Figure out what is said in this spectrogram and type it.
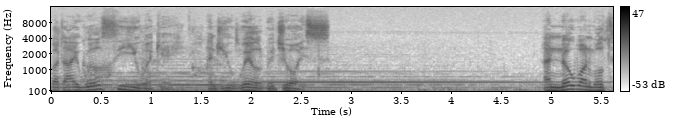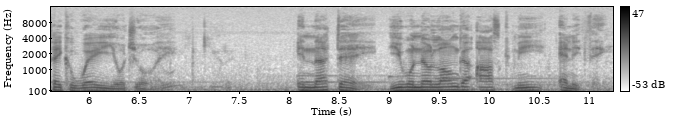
But I will see you again, and you will rejoice. And no one will take away your joy. In that day, you will no longer ask me anything.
